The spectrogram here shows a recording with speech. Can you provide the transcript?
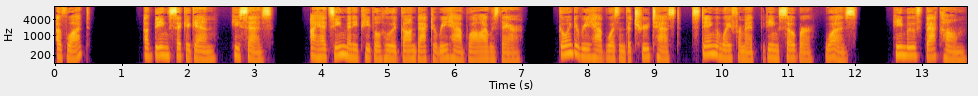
Of what? Of being sick again, he says. I had seen many people who had gone back to rehab while I was there. Going to rehab wasn't the true test, staying away from it, being sober, was. He moved back home.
